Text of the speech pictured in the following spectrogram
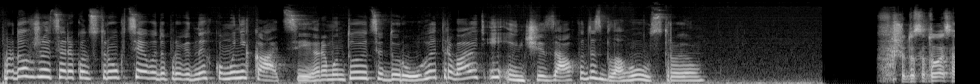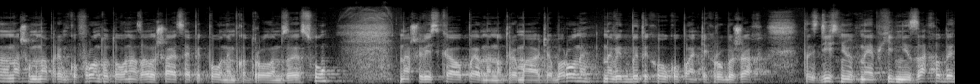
Продовжується реконструкція водопровідних комунікацій, ремонтуються дороги, тривають і інші заходи з благоустрою. Щодо ситуації на нашому напрямку фронту, то вона залишається під повним контролем ЗСУ. Наші війська упевнено тримають оборони на відбитих у окупантів рубежах та здійснюють необхідні заходи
